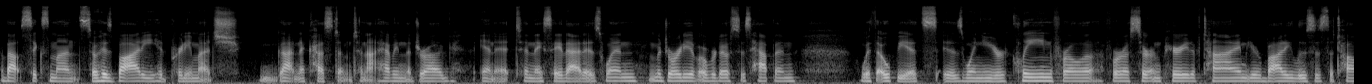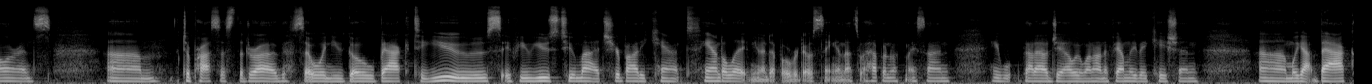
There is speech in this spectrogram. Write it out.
about six months, so his body had pretty much gotten accustomed to not having the drug in it. And they say that is when majority of overdoses happen with opiates is when you're clean for a, for a certain period of time, your body loses the tolerance um, to process the drug. So when you go back to use, if you use too much, your body can't handle it and you end up overdosing. And that's what happened with my son. He got out of jail, we went on a family vacation. Um, we got back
